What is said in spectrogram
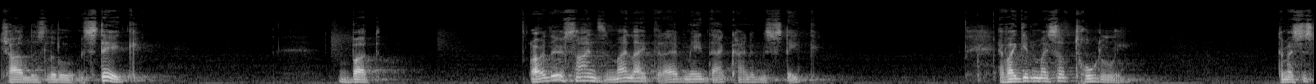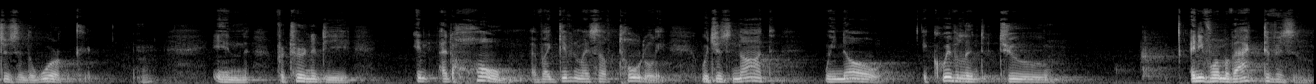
childless little mistake, but are there signs in my life that I have made that kind of mistake? Have I given myself totally to my sisters in the work, in fraternity, in, at home? Have I given myself totally? Which is not, we know, equivalent to any form of activism,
